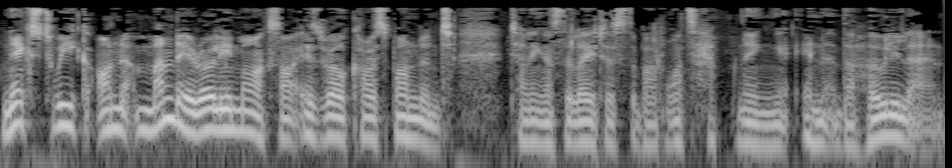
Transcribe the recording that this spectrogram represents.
next week on Monday. Rolene Marks, our Israel correspondent, telling us the latest about what's happening in the Holy Land.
